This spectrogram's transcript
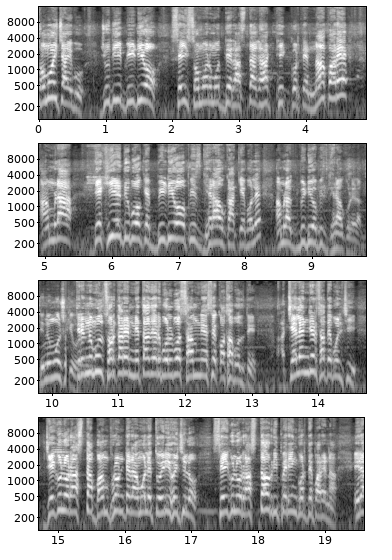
সময় চাইব। যদি বিডিও সেই সময়ের মধ্যে রাস্তাঘাট ঠিক করতে না পারে আমরা দেখিয়ে দেবো কে বিডিও অফিস ঘেরাও কাকে বলে আমরা বিডিও অফিস ঘেরাও করে রাখব। তৃণমূল তৃণমূল সরকারের নেতাদের বলব সামনে এসে কথা বলতে। চ্যালেঞ্জের সাথে বলছি, যেগুলো রাস্তা বামফ্রন্টের আমলে তৈরি হয়েছিল সেইগুলো রাস্তাও রিপেয়ারিং করতে পারে না। এরা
